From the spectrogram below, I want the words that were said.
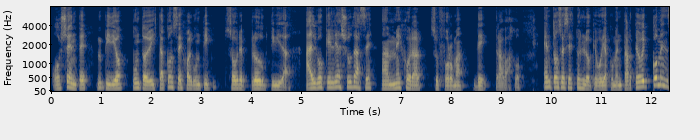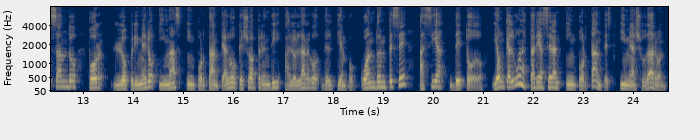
oyente me pidió punto de vista, consejo, algún tip sobre productividad, algo que le ayudase a mejorar su forma de trabajo. Entonces esto es lo que voy a comentarte hoy, comenzando por lo primero y más importante, algo que yo aprendí a lo largo del tiempo. Cuando empecé hacía de todo. Y aunque algunas tareas eran importantes y me ayudaron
